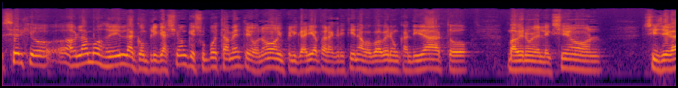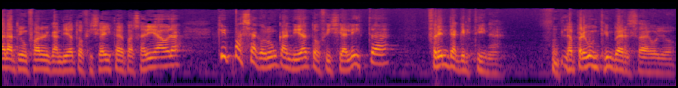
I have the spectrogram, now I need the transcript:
Sergio, hablamos de la complicación que supuestamente o no implicaría para Cristina, va a haber un candidato, va a haber una elección, si llegara a triunfar el candidato oficialista, ¿qué pasaría ahora? ¿Qué pasa con un candidato oficialista frente a Cristina? La pregunta inversa, hago yo.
